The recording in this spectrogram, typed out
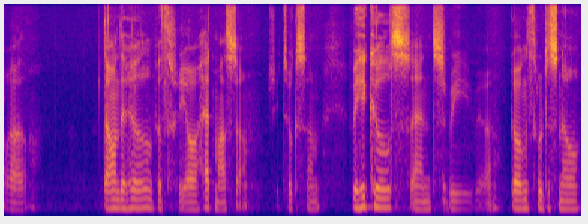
well, down the hill with your headmaster. She took some vehicles and we were going through the snow.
